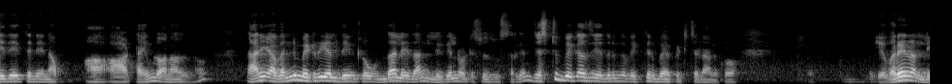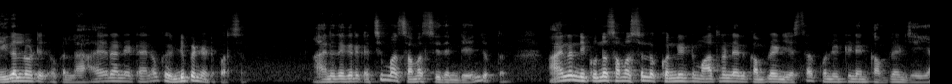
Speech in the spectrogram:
ఏదైతే నేను ఆ- టైంలో అనాలనో దాని అవన్నీ మెటీరియల్ దీంట్లో ఉందా లేదా అని లీగల్ నోటీస్లో చూస్తారు కానీ జస్ట్ బికాజ్ ఎదురుగా వ్యక్తిని భయపెట్టించడానికో ఎవరైనా లీగల్ నోటీస్ ఒక లాయర్ అనేటైనా ఒక ఇండిపెండెంట్ పర్సన్ ఆయన దగ్గరికి వచ్చి మా సమస్య ఇదండి అని చెప్తారు. ఆయన నీకున్న సమస్యల్లో కొన్నింటిని మాత్రం నేను కంప్లైంట్ చేస్తా కొన్నింటిని నేను కంప్లైంట్ చేయ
